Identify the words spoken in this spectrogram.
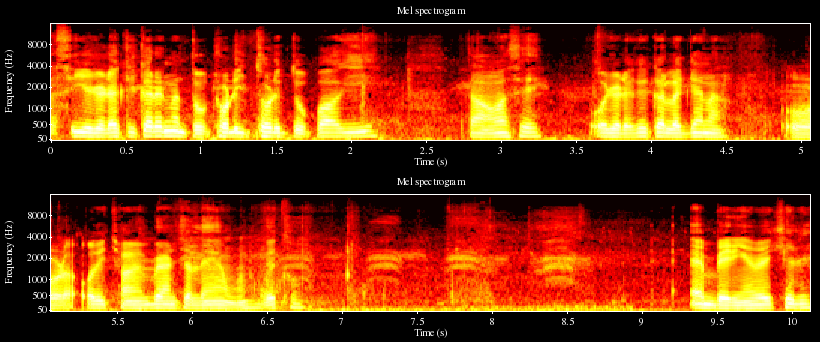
ਅਸੀਂ ਇਹ ਜਿਹੜਾ ਕੀ ਕਰੇ ਨਾ ਧੁੱਪ ਥੋੜੀ ਥੋੜੀ ਧੁੱਪ ਆ ਗਈ ਹੈ, ਤਾਂ ਅਸੀਂ ਉਹ ਜਿਹੜਾ ਕੀ ਕਰ ਲੱਗਿਆ ਨਾ ਉਹ ਉਹਦੀ ਛਾਵੇਂ ਬੈਣ ਚੱਲੇ ਹਾਂ ਹੁਣ ਵੇਖੋ। ਇਹ ਬੇਰੀਆਂ ਵੇਖਿਓ ਜੀ।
